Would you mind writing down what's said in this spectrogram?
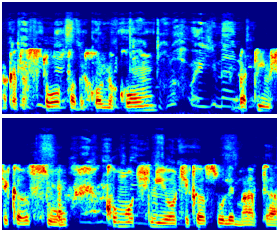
הקטסטרופה בכל מקום, בתים שקרסו, קומות שניות שקרסו למטה,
